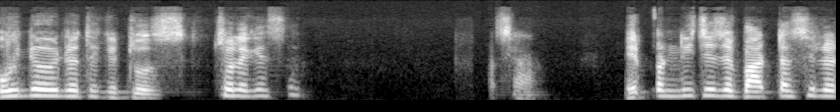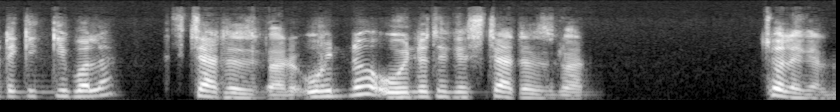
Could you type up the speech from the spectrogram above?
উইন্ডো উইন্ডো থেকে টুলস চলে গেছে। আচ্ছা এরপর নিচে যে বারটা ছিল, এটাকে কি বলে? স্ট্যাটাস বার উইন্ডো উইন্ডো থেকে স্ট্যাটাস বার চলে গেল।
